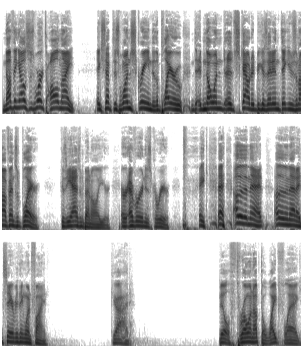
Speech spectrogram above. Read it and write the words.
Nothing else has worked all night except this one screen to the player who no one uh, scouted because they didn't think he was an offensive player because he hasn't been all year or ever in his career. like, eh, other than that, other than that, I'd say everything went fine. God, Bill throwing up the white flag.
